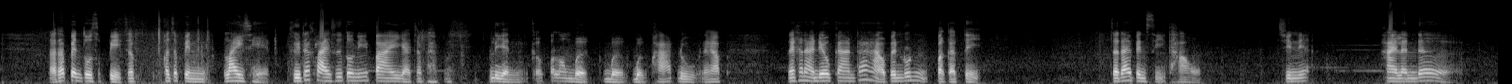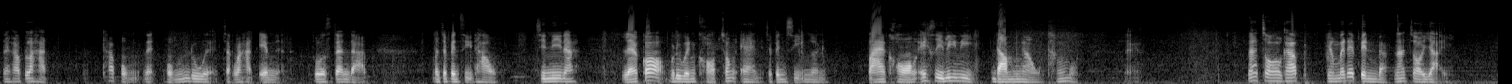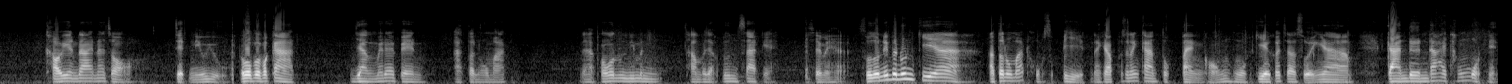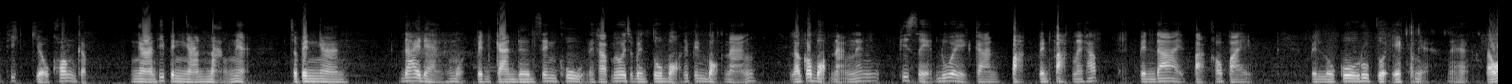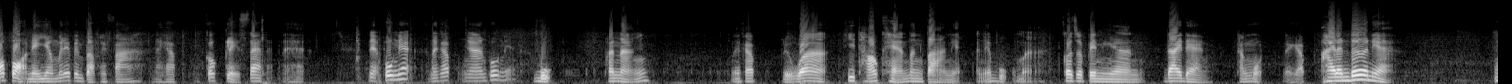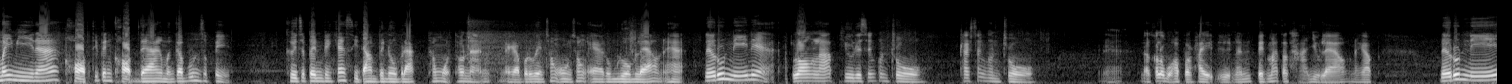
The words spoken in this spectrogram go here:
แต่ถ้าเป็นตัวสปีดก็จะเป็นไล่เฉดคือถ้าใครซื้อตัวนี้ไปอยากจะแบบเปลี่ยนก็ลองเบิกเบิกเบิกพาร์ทดูนะครับ ในขณะเดียวกันถ้าหาเป็นรุ่นปกติ จะได้เป็นสีเทา ชิ้นนี้ Highlander นะครับ รหัสถ้าผมเนี่ยผมดูเนี่ยจากรหัส M เนี่ยตัว Standard มันจะเป็นสีเทา ชิ้นนี้นะ แล้วก็บริเวณขอบช่องแอร์เนี่ยจะเป็นสีเงิน แต่ของ X Series นี่ดำเงาทั้งหมดนะหน้าจอครับยังไม่ได้เป็นแบบหน้าจอใหญ่ เขายังได้หน้าจอ 7 นิ้วอยู่ ระบบปรับอากาศยังไม่ได้เป็นอัตโนมัตินะเพราะว่ารุ่นนี้มันทำมาจากรุ่น Z ไงใช่ไหมฮะ ส่วนตัวนี้เป็นรุ่นเกียร์อัตโนมัติ 6 สปีดนะครับ เพราะฉะนั้นการตกแต่งของหัวเกียร์ก็จะสวยงาม การเดินได้ทั้งหมดเนี่ยที่เกี่ยวข้องกับงานที่เป็นงานหนังเนี่ยจะเป็นงานได้แดงทั้งหมด เป็นการเดินเส้นคู่นะครับ ไม่ว่าจะเป็นตัวเบาะที่เป็นเบาะหนัง แล้วก็เบาะหนังนั้นพิเศษด้วยการปักเป็นปักนะครับ เป็นได้ปักเข้าไป เป็นโลโก้รูปตัว X เนี่ยนะฮะแต่ว่าเบาะเนี่ยยังไม่ได้เป็นปรับไฟฟ้านะครับ ก็เกรด Z อะนะฮะเนี่ยพวกเนี้ยนะครับงานพวกเนี้ยบุผนังนะครับหรือว่าที่เท้าแขนต่างๆเนี่ยอันนี้บุมาก็จะเป็นงานได้แดงทั้งหมดนะครับ Highlander เนี่ยไม่มีนะขอบที่เป็นขอบแดงเหมือนกับรุ่นสปีดคือจะเป็นเป็นแค่สีดำเป็นโนแบล็กทั้งหมดเท่านั้นนะครับบริเวณช่ององค์ช่องแอร์รวมๆแล้วนะฮะในรุ่นนี้เนี่ยรองรับ Hill Descent Control Traction Control นะแล้วก็ระบบความปลอดภัยอื่นๆนั้นเป็นมาตรฐานอยู่แล้วนะครับ ในรุ่นนี้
